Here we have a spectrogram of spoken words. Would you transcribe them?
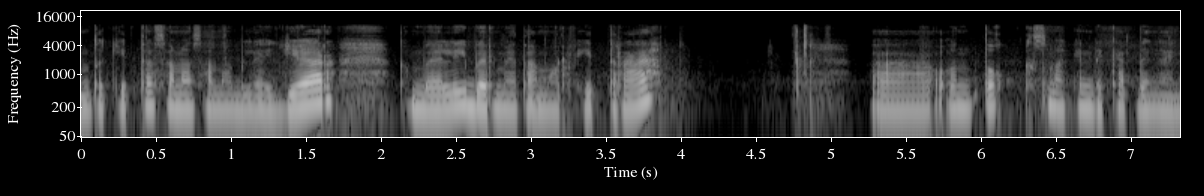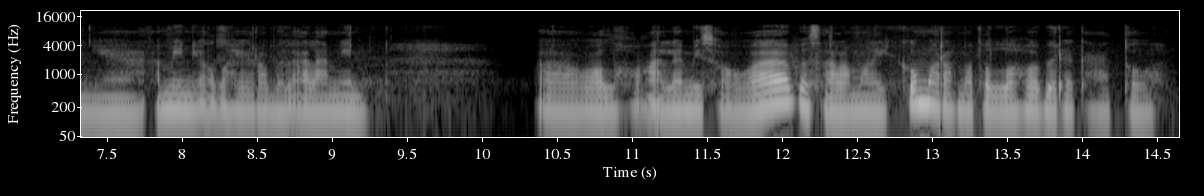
untuk kita sama-sama belajar kembali bermetamorfitrah uh, untuk semakin dekat dengannya. Amin ya Allah ya rabbal alamin. Uh, wallahu a'lam bishawab. Wassalamualaikum warahmatullahi wabarakatuh.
